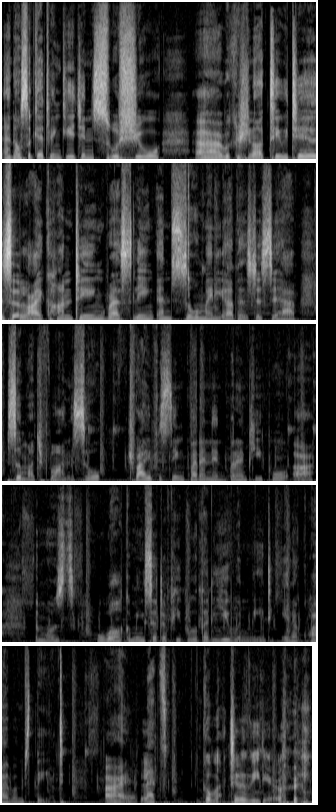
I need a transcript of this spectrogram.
and also get to engage in social uh, recreational activities like hunting, wrestling, and so many others just to have so much fun. So try visiting Badan Badan people are the most welcoming set of people that you would meet in Akwa Ibom state. Alright, let's go back to the video.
